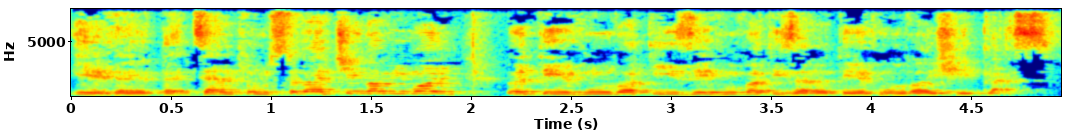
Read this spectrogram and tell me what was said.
létrejött egy centrumszövetség, ami majd 5 év múlva, 10 év múlva, 15 év múlva is itt lesz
